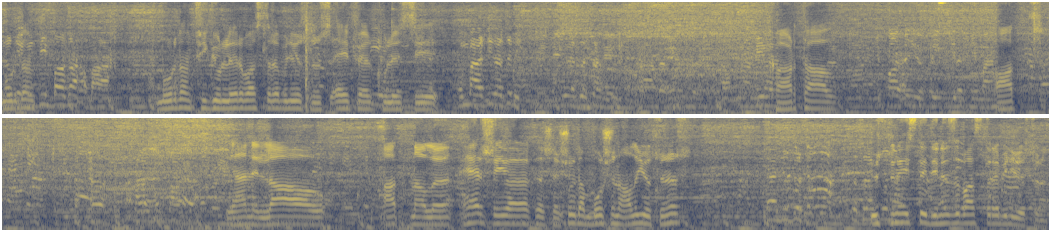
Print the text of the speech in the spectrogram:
Buradan buradan figürleri bastırabiliyorsunuz. Eyfel Kulesi, Kartal, at, yani Lao, atnalı her şeyi var arkadaşlar. Şuradan boşuna alıyorsunuz. Üstüne istediğinizi bastırabiliyorsunuz.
